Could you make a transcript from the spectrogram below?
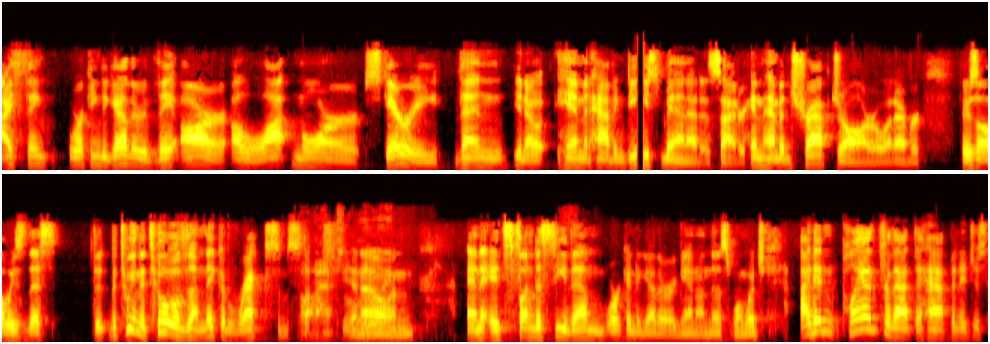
I think working together, they are a lot more scary than you know him and having Beastman at his side, or him having Trapjaw or whatever. There's always this the, between the two of them, they could wreck some oh, stuff, oh, you know, and and it's fun to see them working together again on this one, which I didn't plan for that to happen. It just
